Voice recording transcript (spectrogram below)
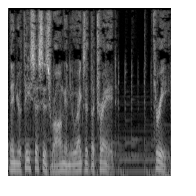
then your thesis is wrong and you exit the trade. 3.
